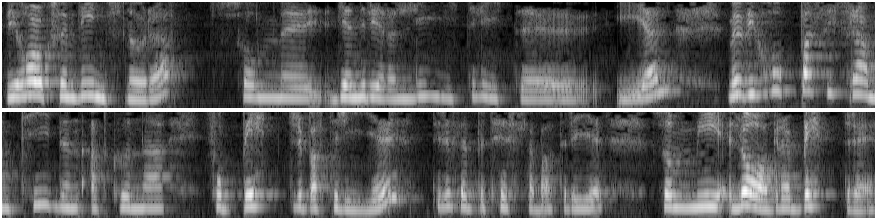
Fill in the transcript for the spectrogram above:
Vi har också en vindsnurra som eh, genererar lite, lite el. Men vi hoppas i framtiden att kunna få bättre batterier, till exempel Tesla-batterier, som lagrar bättre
